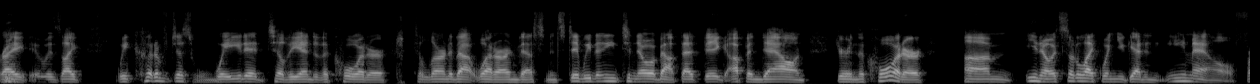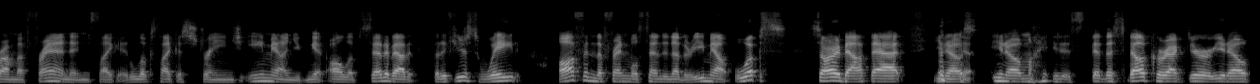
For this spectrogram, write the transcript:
right? It was like we could have just waited till the end of the quarter to learn about what our investments did. We didn't need to know about that big up and down during the quarter. Um you know it's sort of like when you get an email from a friend and it's like it looks like a strange email and you can get all upset about it. But if you just wait often the friend will send another email whoops sorry about that. You know yeah. you know my the spell corrector you know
